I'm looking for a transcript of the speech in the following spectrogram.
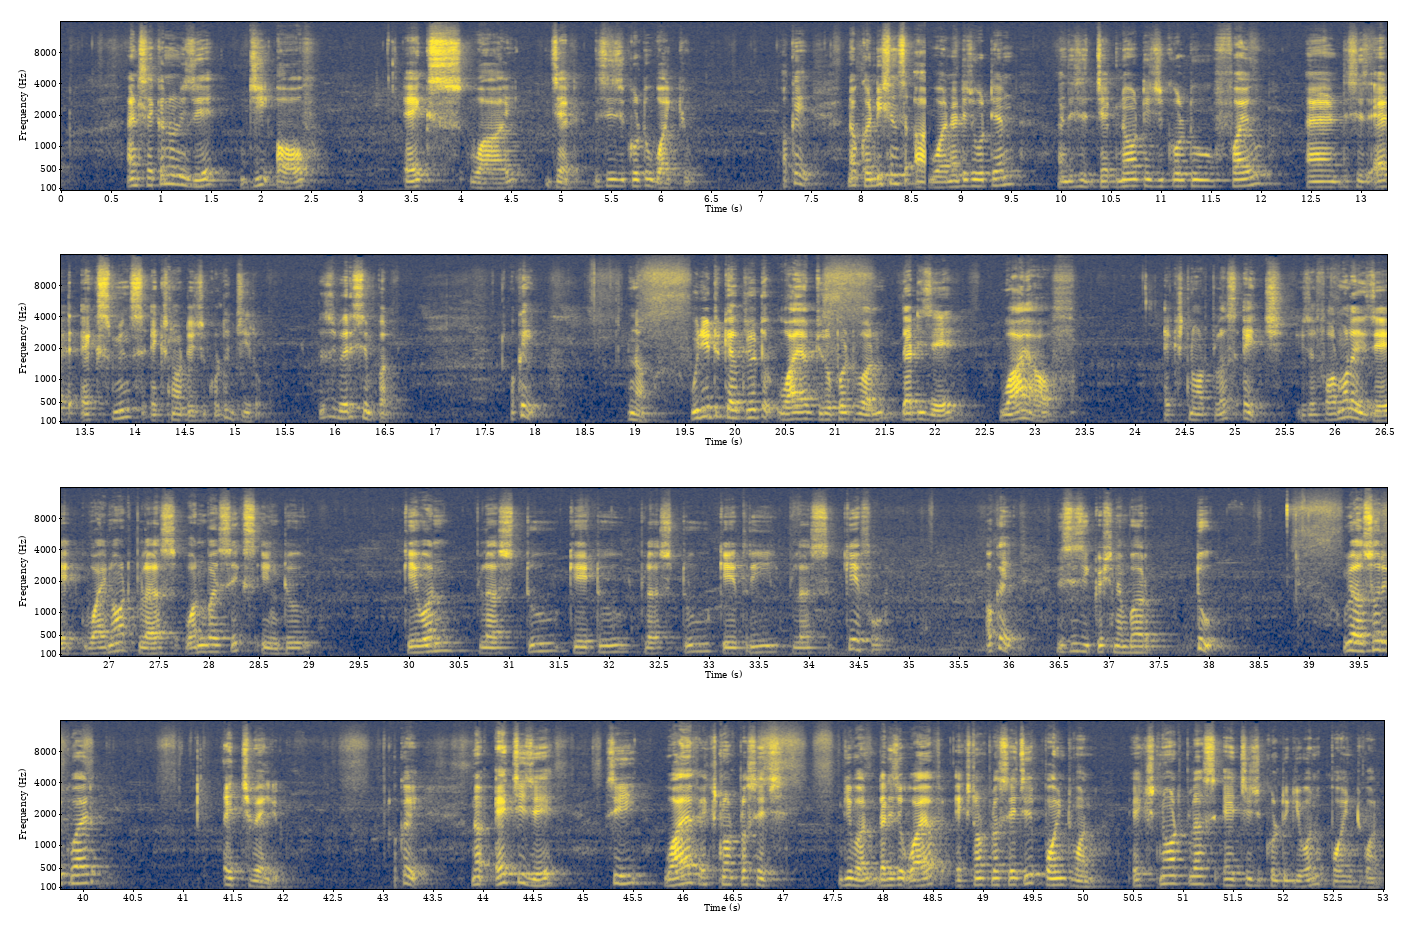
And second one is a g of x y z. This is equal to y cube. Okay? Now conditions are y naught is equal to 10 and this is z naught is equal to 5 and this is at x means x naught is equal to 0 this is very simple. Okay? Now we need to calculate y of 0.1 that is a y of x naught plus h. Is a formula is a y naught plus 1 by 6 into k1 plus 2 k2 plus 2 k3 plus k4 okay this is equation number 2 we also require h value. Okay now h is a see y of x naught plus h given that is y of x naught plus h is 0.1 x naught plus h is equal to given 0.1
